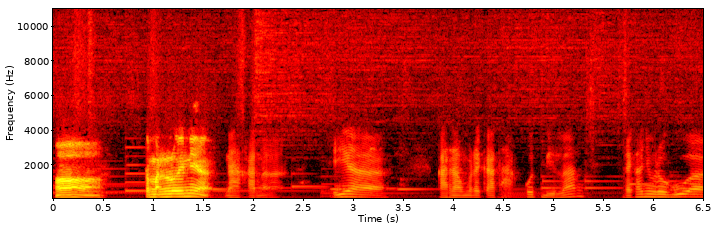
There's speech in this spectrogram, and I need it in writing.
Oh teman lu ini ya? Nah karena iya karena mereka takut bilang mereka nyuruh gua.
